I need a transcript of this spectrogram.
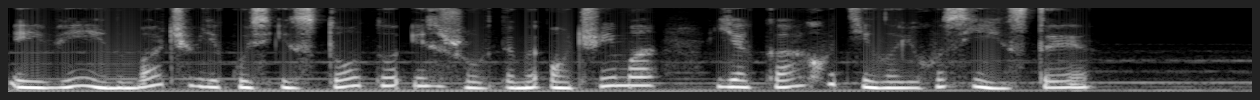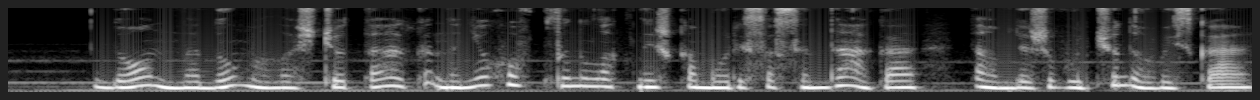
і він бачив якусь істоту із жовтими очима, яка хотіла його з'їсти. Донна думала, що так на нього вплинула книжка Моріса Сендака, там, де живуть чудовиська.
